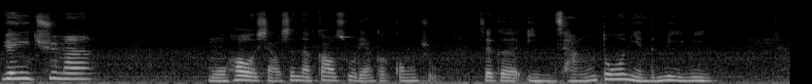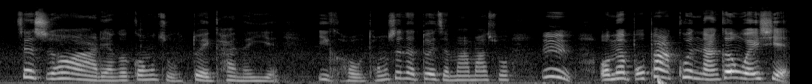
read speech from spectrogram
愿意去吗？母后小声的告诉两个公主这个隐藏多年的秘密。这时候啊，两个公主对看了一眼，异口同声的对着妈妈说：“嗯，我们不怕困难跟危险，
